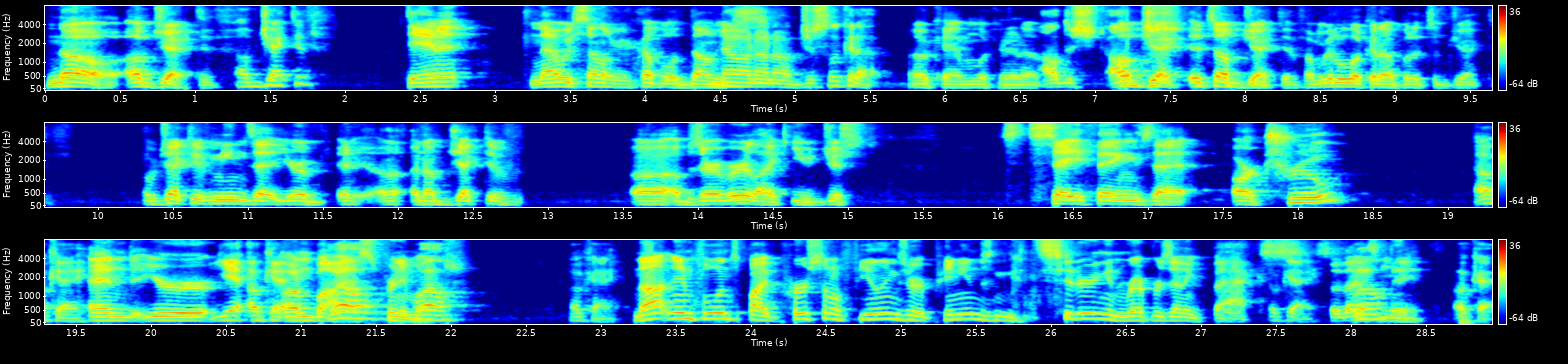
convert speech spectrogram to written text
No, objective. objective Damn it. Now we sound like a couple of dummies. no no no just look it up Okay, I'm looking it up. I'll just I'll Object. It's objective. I'm gonna look it up, but it's objective. Objective means that you're a, a- an objective uh, observer. Like you just say things that are true, okay and you're yeah okay unbiased, well, pretty much. well okay not influenced by personal feelings or opinions, and considering and representing facts. Okay, so that's well- me. Okay.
